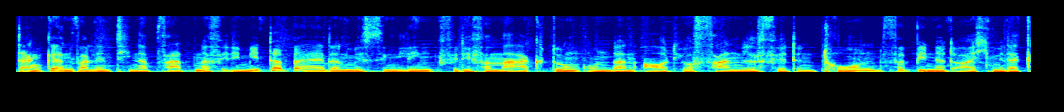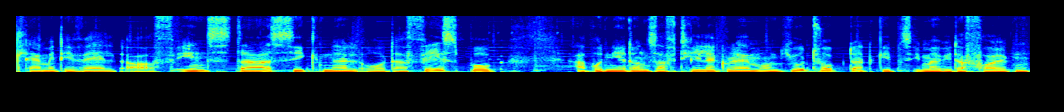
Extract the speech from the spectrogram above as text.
Danke an Valentina Pfadner für die Mitarbeit, an Missing Link für die Vermarktung und an Audio Funnel für den Ton. Verbindet euch mit Erklär mir die Welt auf Insta, Signal oder Facebook. Abonniert uns auf Telegram und YouTube, dort gibt es immer wieder Folgen,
